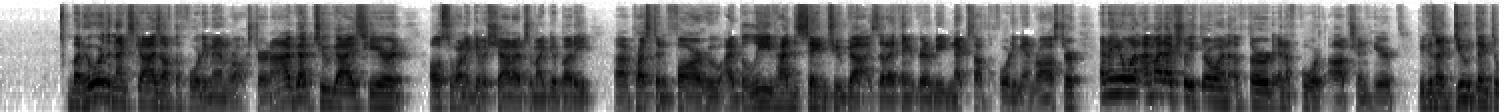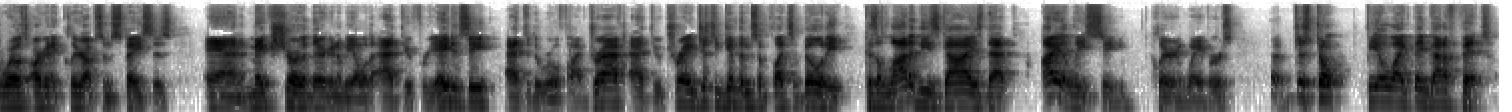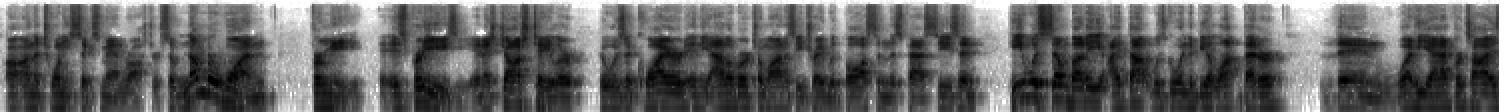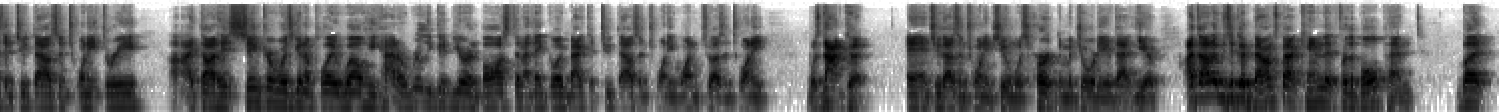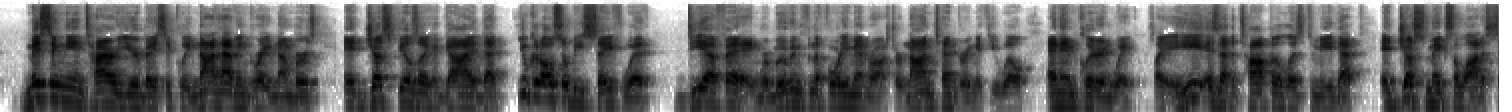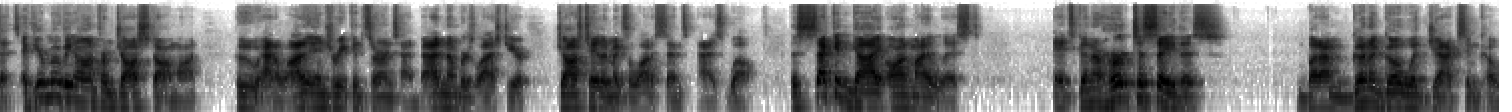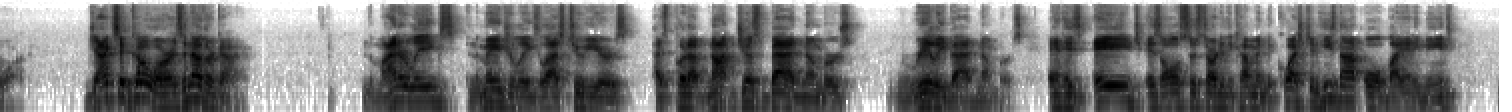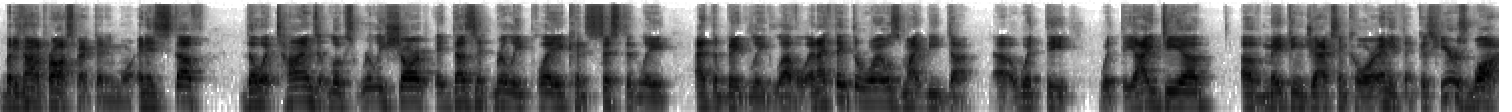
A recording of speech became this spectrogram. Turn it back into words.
But who are the next guys off the 40 man roster? And I've got two guys here, and also want to give a shout out to my good buddy uh, Preston Farr, who I believe had the same two guys that I think are going to be next off the 40 man roster. And you know what? I might actually throw in a third and a fourth option here because I do think the Royals are going to clear up some spaces and make sure that they're going to be able to add through free agency, add through the Rule 5 draft, add through trade, just to give them some flexibility. Because a lot of these guys that I at least see clearing waivers uh, just don't feel like they've got a fit on the 26 man roster. So, number one for me is pretty easy, and it's Josh Taylor, who was acquired in the Adalberto Mondesi trade with Boston this past season. He was somebody I thought was going to be a lot better than what he advertised in 2023. I thought his sinker was going to play well. He had a really good year in Boston. I think going back to 2021, and 2020 was not good in 2022 and was hurt the majority of that year. I thought he was a good bounce back candidate for the bullpen, but missing the entire year, basically, not having great numbers. It just feels like a guy that you could also be safe with DFAing, removing from the 40 man roster, non tendering, if you will, and him clearing waivers. Like he is at the top of the list to me that it just makes a lot of sense. If you're moving on from Josh Staumont, who had a lot of injury concerns, had bad numbers last year, Josh Taylor makes a lot of sense as well. The second guy on my list, it's going to hurt to say this, but I'm going to go with Jackson Kowar. Jackson Kowar is another guy. In the minor leagues, in the major leagues, the last two years, has put up not just bad numbers, really bad numbers. And his age is also starting to come into question. He's not old by any means, but he's not a prospect anymore. And his stuff, though at times it looks really sharp, it doesn't really play consistently at the big league level. And I think the Royals might be done uh, with the with the idea of making Jackson Kowar anything. Because here's why.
